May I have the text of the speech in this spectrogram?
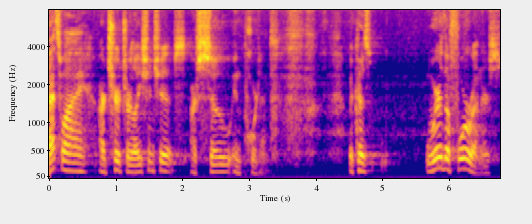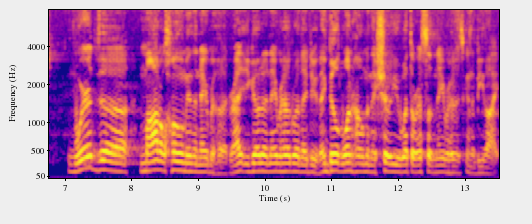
That's why our church relationships are so important. because we're the forerunners. We're the model home in the neighborhood, right? You go to a neighborhood, what do they do? They build one home and they show you what the rest of the neighborhood is going to be like.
